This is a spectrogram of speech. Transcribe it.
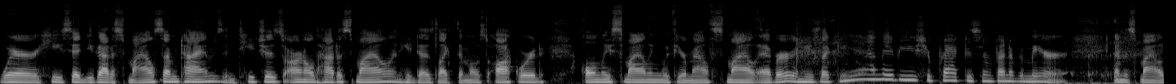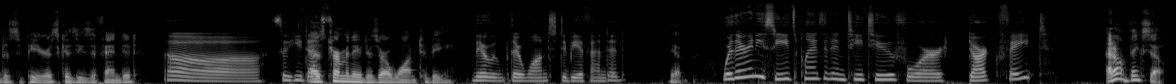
where he said, You got to smile sometimes, and teaches Arnold how to smile. And he does like the most awkward, only smiling with your mouth smile ever. And he's like, Yeah, maybe you should practice in front of a mirror. And the smile disappears because he's offended, Oh, so he does. as. Terminators are wont to be. They're, they're wont to be offended. Yep. Were there any seeds planted in T2 for Dark Fate? I don't think so.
